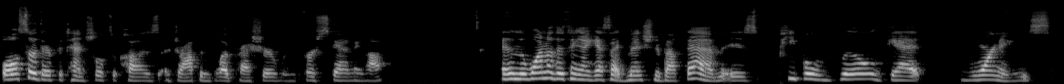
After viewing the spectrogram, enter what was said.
also their potential to cause a drop in blood pressure when first standing up, and the one other thing I guess I'd mention about them is people will get warnings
